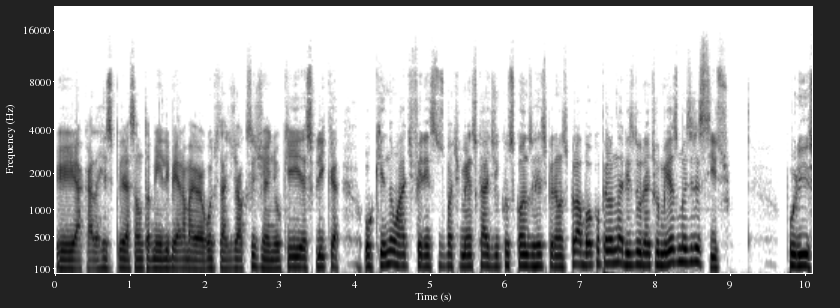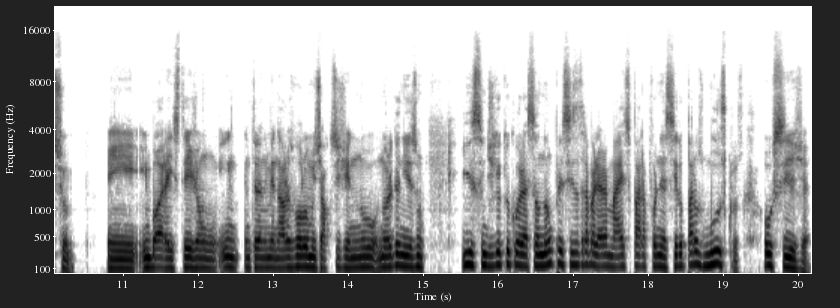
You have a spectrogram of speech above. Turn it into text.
E a cada respiração também libera maior quantidade de oxigênio, o que explica o que não há diferença nos batimentos cardíacos quando respiramos pela boca ou pelo nariz durante o mesmo exercício. Por isso, e, embora estejam entrando menores volumes de oxigênio no, no, organismo. Isso indica que o coração não precisa trabalhar mais para fornecê-lo para os músculos, ou seja,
